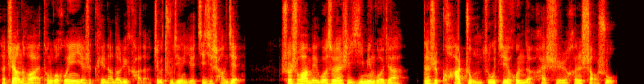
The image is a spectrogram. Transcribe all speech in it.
那这样的话，通过婚姻也是可以拿到绿卡的，这个途径也极其常见。说实话，美国虽然是移民国家。但是跨种族结婚的还是很少数。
